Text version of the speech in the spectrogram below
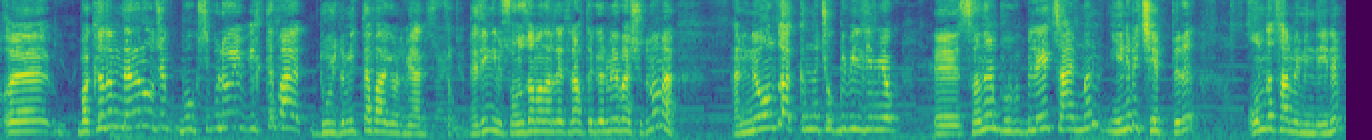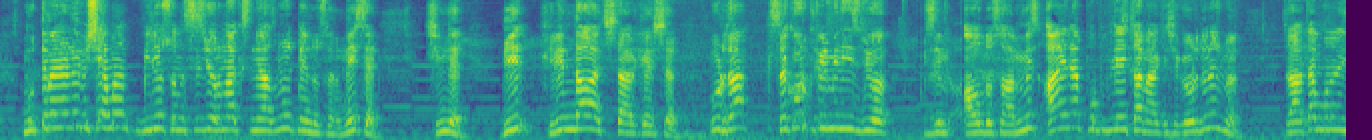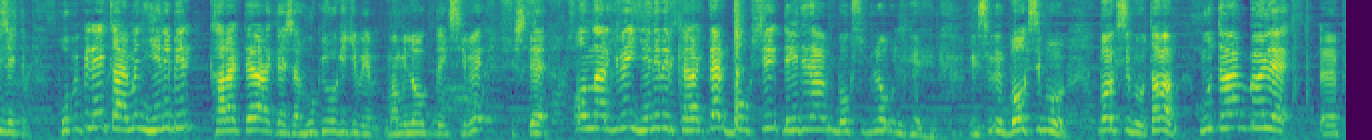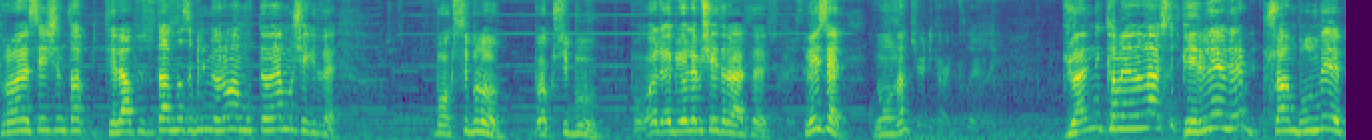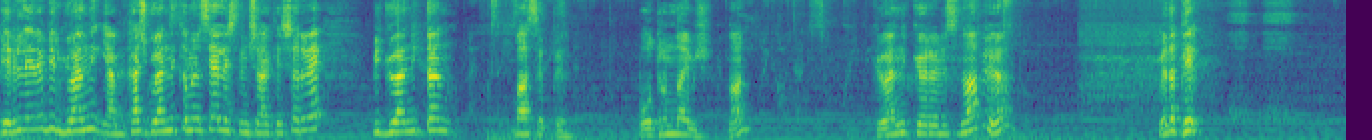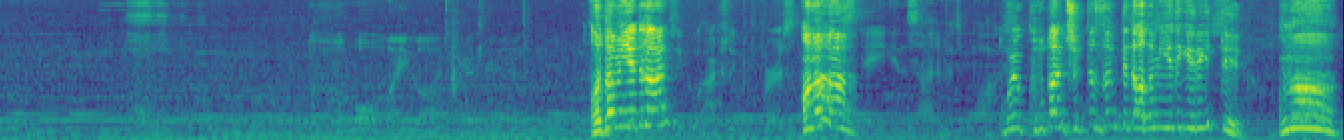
ee, bakalım neler olacak. Boxy Blow'u ilk defa duydum, ilk defa gördüm. Yani dediğim gibi son zamanlarda etrafta görmeye başladım ama hani ne oldu hakkında çok bir bilgim yok. Ee, sanırım Poppy Playtime'ın yeni bir chapter'ı. Onu da tam emin değilim. Muhtemelen öyle bir şey ama biliyorsanız siz yorumlar kısmına yazmayı unutmayın dostlarım. Neyse. Şimdi bir film daha açtı arkadaşlar. Burada kısa korku filmini izliyor bizim Aldos abimiz. Aynen Poppy Playtime arkadaşlar gördünüz mü? Zaten bunu diyecektim. Poppy Playtime'ın yeni bir karakteri arkadaşlar. Hugi Hugi gibi, Mami Longlegs gibi işte onlar gibi yeni bir karakter. Boxy neydi lan? Boxy Blow ismi Boxy bu. Boxy bu. Tamam. Muhtemelen böyle e, pronunciation tam telaffuzu tam nasıl bilmiyorum ama muhtemelen bu şekilde. Boxy Blue. Boxy. Bu Öyle bir öyle bir şeydir artık. Neyse. Ne oldu lan? Güvenlik kameralarını açtı. Perili evleri şu an bulunduğu eve perili eve bir güvenlik yani birkaç güvenlik kamerası yerleştirmiş arkadaşlar ve bir güvenlikten bahsetti. Bodrum'daymış. Lan. Güvenlik görevlisi ne yapıyor? Ya da per... Adamı yedi lan. Ana! Böyle kutudan çıktı zınk dedi adamı yedi geri gitti. Ana!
